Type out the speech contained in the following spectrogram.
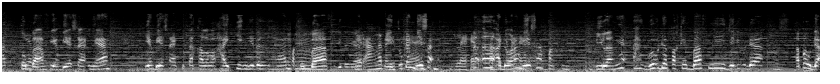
atau Iya, buff tahu. yang biasa ya, yang biasa kita kalau hiking gitu kan pakai buff gitu biar kan. anget Nah gitu itu kan ya, biasa leher, eh, eh, ada ke orang leher. biasa pak- bilangnya ah gue udah pakai buff nih jadi udah apa udah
